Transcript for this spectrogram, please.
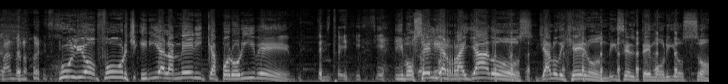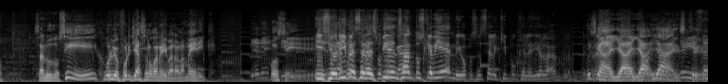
¿Cuándo no? Julio Furch iría a la América por Oribe. Te estoy diciendo. Y Bocelia Rayados. Ya lo dijeron, dice el temorioso. Saludos. Sí, Julio Furch ya se lo van a llevar a la América. Pues sí. Y si Oribe se despide en. Santos, qué bien. Digo, pues es el equipo que le dio la. la- Pues ya, ya, ya, ya. Sí, Este, está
